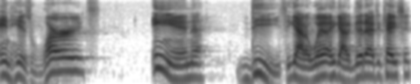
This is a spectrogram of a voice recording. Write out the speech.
in his words in deeds. He got a well, he got a good education,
